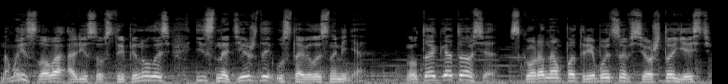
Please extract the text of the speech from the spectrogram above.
На мои слова Алиса встрепенулась и с надеждой уставилась на меня. «Ну так готовься, скоро нам потребуется все, что есть».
